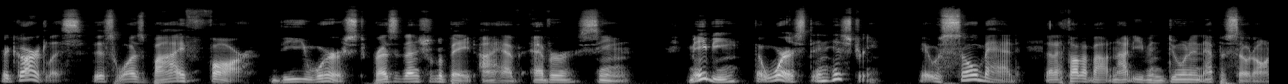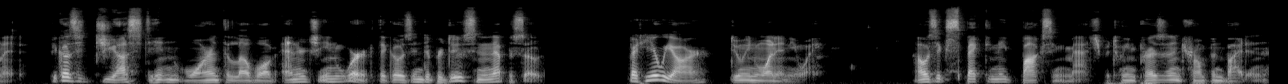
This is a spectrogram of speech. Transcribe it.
Regardless, this was by far the worst presidential debate I have ever seen. Maybe the worst in history. It was so bad that I thought about not even doing an episode on it, because it just didn't warrant the level of energy and work that goes into producing an episode. But here we are, doing one anyway. I was expecting a boxing match between President Trump and Biden.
